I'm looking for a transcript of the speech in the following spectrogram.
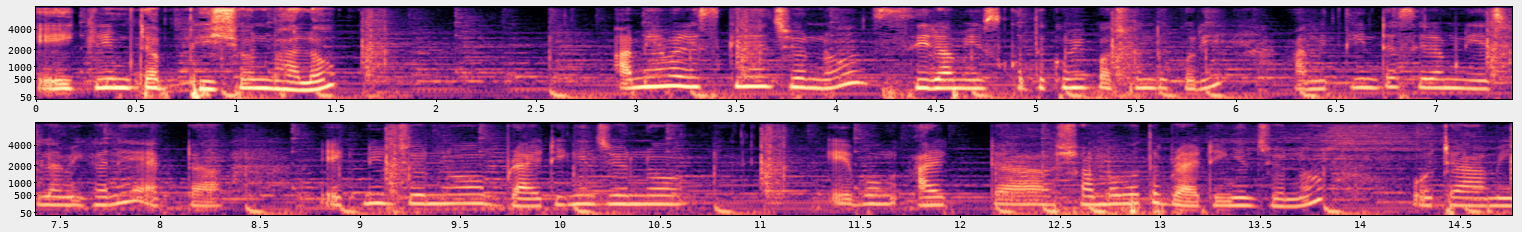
এই ক্রিমটা ভীষণ ভালো। আমি আমার স্কিনের জন্য সিরাম ইউজ করতে খুবই পছন্দ করি। আমি তিনটা সিরাম নিয়েছিলাম এখানে, একটা একনির জন্য ব্রাইটিংয়ের জন্য এবং আরেকটা সম্ভবত ব্রাইটিংয়ের জন্য। ওটা আমি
